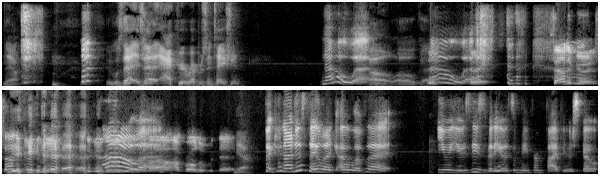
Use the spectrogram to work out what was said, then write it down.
yeah. was that is that an accurate representation? No. Oh, oh okay. no. Sounded good. Sounded good to me. Yeah. Sounded good to me. I, I'm rolling with that. Yeah. But can I just say, like, I love that you use these videos of me from five years ago.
